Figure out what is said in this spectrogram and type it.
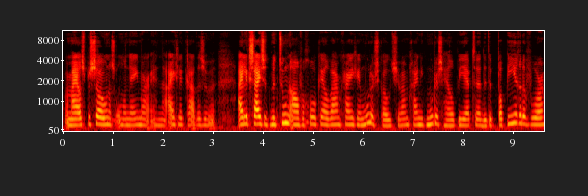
bij mij als persoon, als ondernemer. En uh, eigenlijk raden ze me. Eigenlijk zei ze het me toen al van: Goh, Kel, waarom ga je geen moeders coachen? Waarom ga je niet moeders helpen? Je hebt uh, de, papieren ervoor.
